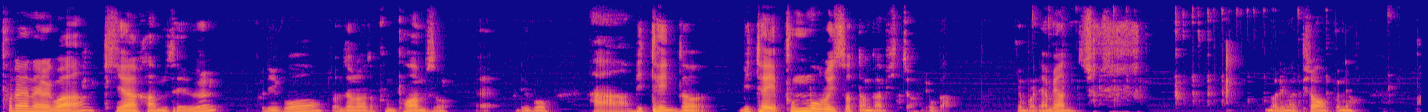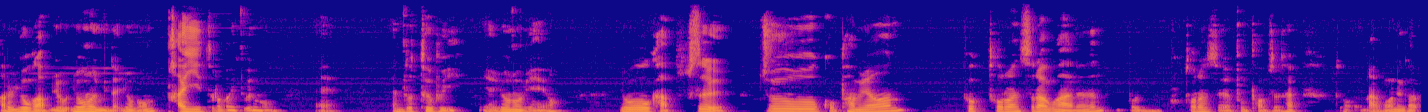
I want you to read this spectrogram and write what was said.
프레넬과 기하 감세율 그리고 좀 전에 말한 분포함수 예, 그리고 아 밑에 있던 밑에 분모로 있었던 값 있죠. 요가 이게 뭐냐면 머리가 필요 없군요. 바로 요가, 요, 요 놈입니다. 요 놈. 파이 들어가 있고, 요 놈. 예. 엔도트 V. 예, 요 놈이에요. 요 값을 쭉 곱하면 쿡토런스라고 하는, 쿡토런스의 분포함수라고 하는 것,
